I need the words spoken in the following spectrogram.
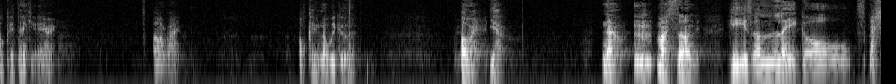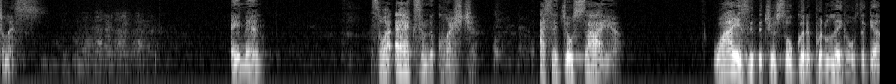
Okay, thank you, Eric. All right. Okay, no, we good. All right, yeah. Now, my son, he is a Lego specialist. Amen. So I asked him the question. I said, Josiah, why is it that you're so good at putting Legos together?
